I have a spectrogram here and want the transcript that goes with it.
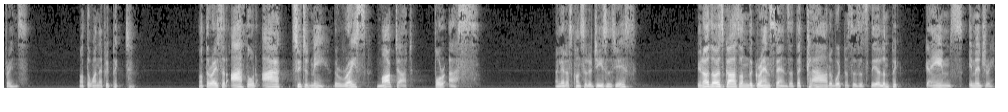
friends. Not the one that we picked. Not the race that I thought I suited me. The race marked out for us. And let us consider Jesus, yes? You know, those guys on the grandstands at the cloud of witnesses, it's the Olympic Games imagery.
